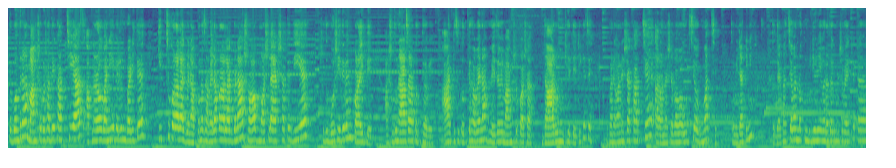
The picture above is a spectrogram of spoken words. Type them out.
তো বন্ধুরা, মাংস কষা দিয়ে খাচ্ছি আজ। আপনারাও বানিয়ে ফেলুন বাড়িতে। কিচ্ছু করা লাগবে না, কোনো ঝামেলা করা লাগবে না। সব মশলা একসাথে দিয়ে শুধু বসিয়ে দেবেন কড়াইতে। আর শুধু নাড়াচাড়া করতে হবে। আর কিছু করতে হবে না, হয়ে যাবে মাংস কষা। দারুণ খেতে, ঠিক আছে? ওখানে অনেশা খাচ্ছে, আর অনেশা বাবা উঠছে ও ঘুমাচ্ছে। তো আমি ডাকিনি। তো দেখাচ্ছি আবার নতুন ভিডিও নিয়ে। ভালো থাকবেন সবাই, টাটা।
